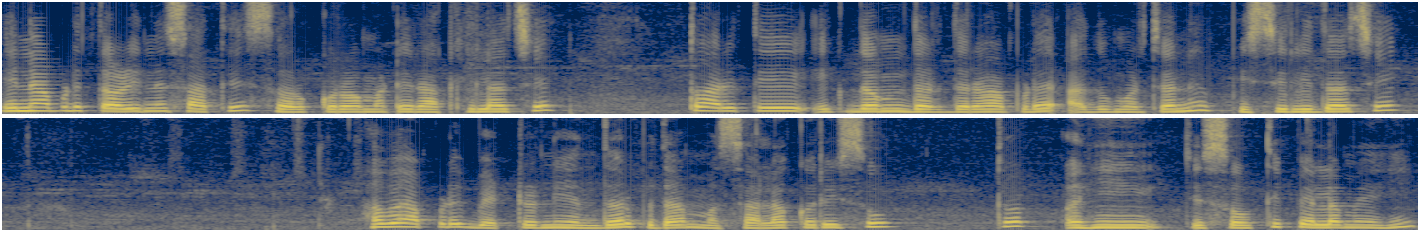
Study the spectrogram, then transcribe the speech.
એને આપણે તળીને સાથે સર્વ કરવા માટે રાખેલા છે. તો આ રીતે એકદમ દરદરા આપણે આદુ મરચાંને પીસી લીધા છે. હવે આપણે બેટરની અંદર બધા મસાલા કરીશું. તો અહીં જે સૌથી પહેલાં મેં અહીં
